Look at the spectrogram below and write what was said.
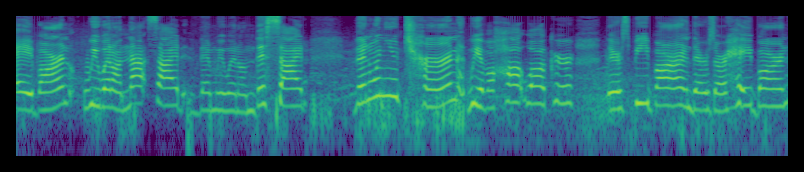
A barn. We went on that side, then we went on this side. Then when you turn, we have a hot walker, there's B barn, there's our hay barn.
